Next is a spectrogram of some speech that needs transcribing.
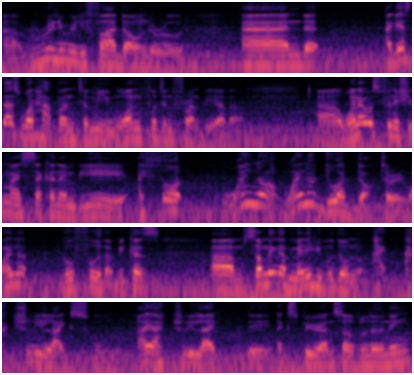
uh, really, really far down the road. And I guess that's what happened to me, one foot in front the other. Uh, when I was finishing my second MBA, I thought, why not? Why not do a doctorate? Why not go further? Because um, something that many people don't know, I actually like school. I actually like the experience of learning.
